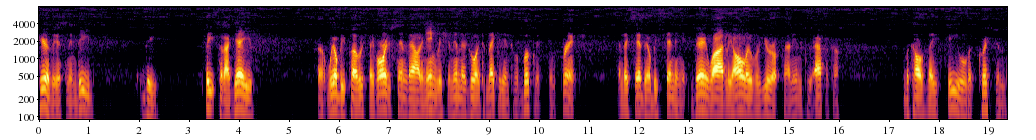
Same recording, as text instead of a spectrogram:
hear this, and indeed, the speech that I gave uh, will be published. They've already sent it out in English, and then they're going to make it into a booklet in French. And they said they'll be sending it very widely all over Europe and into Africa because they feel that Christians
